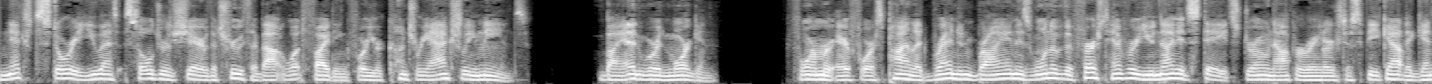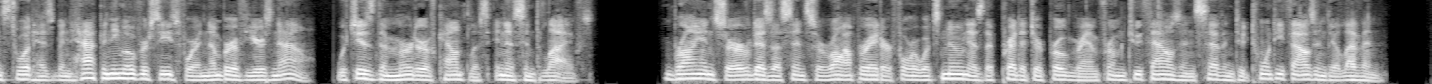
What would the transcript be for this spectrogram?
Next story U.S. soldiers share the truth about what fighting for your country actually means. By Edward Morgan. Former Air Force pilot Brandon Bryant is one of the first ever United States drone operators to speak out against what has been happening overseas for a number of years now, which is the murder of countless innocent lives. Bryant served as a sensor operator for what's known as the Predator program from 2007 to 2011.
